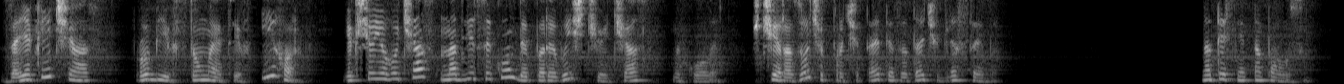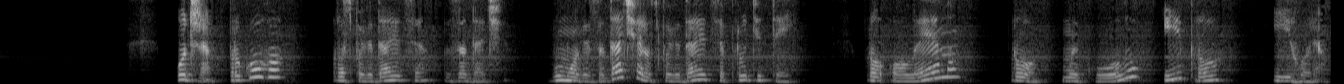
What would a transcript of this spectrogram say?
За який час пробіг 100 метрів Ігор, якщо його час на 2 секунди перевищує час Миколи? Ще разочок прочитайте задачу для себе. Натисніть на паузу. Отже, про кого розповідається в задачі? В умові задачі розповідається про дітей, про Олену, про Миколу і про Ігоря.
